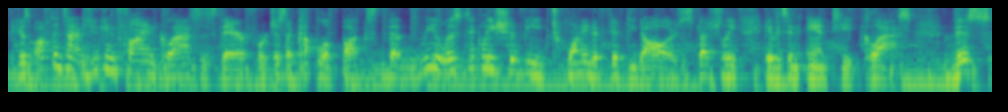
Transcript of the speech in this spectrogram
because oftentimes you can find glasses there for just a couple of bucks that realistically should be 20 to $50, especially if it's an antique glass. This,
